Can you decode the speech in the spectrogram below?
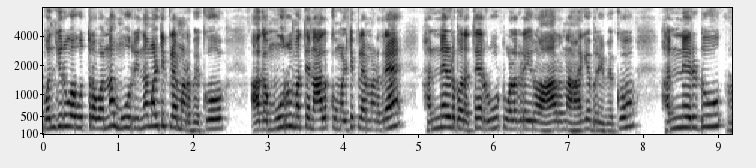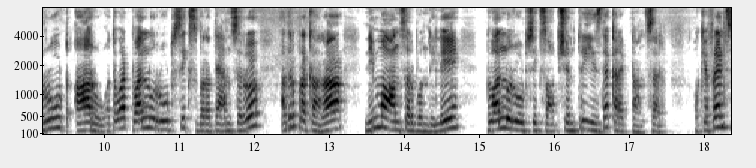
ಬಂದಿರುವ ಉತ್ತರವನ್ನು ಮೂರರಿಂದ ಮಲ್ಟಿಪ್ಲೈ ಮಾಡಬೇಕು. ಆಗ ಮೂರು ಮತ್ತು ನಾಲ್ಕು ಮಲ್ಟಿಪ್ಲೈ ಮಾಡಿದ್ರೆ ಹನ್ನೆರಡು ಬರುತ್ತೆ. ರೂಟ್ ಒಳಗಡೆ ಇರೋ ಆರನ್ನು ಹಾಗೆ ಬರೀಬೇಕು. ಹನ್ನೆರಡು ರೂಟ್ ಆರು ಅಥವಾ ಟ್ವೆಲ್ವ್ ರೂಟ್ ಸಿಕ್ಸ್ ಬರುತ್ತೆ ಆನ್ಸರು ಅದ್ರ ಪ್ರಕಾರ ನಿಮ್ಮ ಆನ್ಸರ್ ಬಂದಿಲ್ಲಿ twelve root six option three is the correct answer okay friends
